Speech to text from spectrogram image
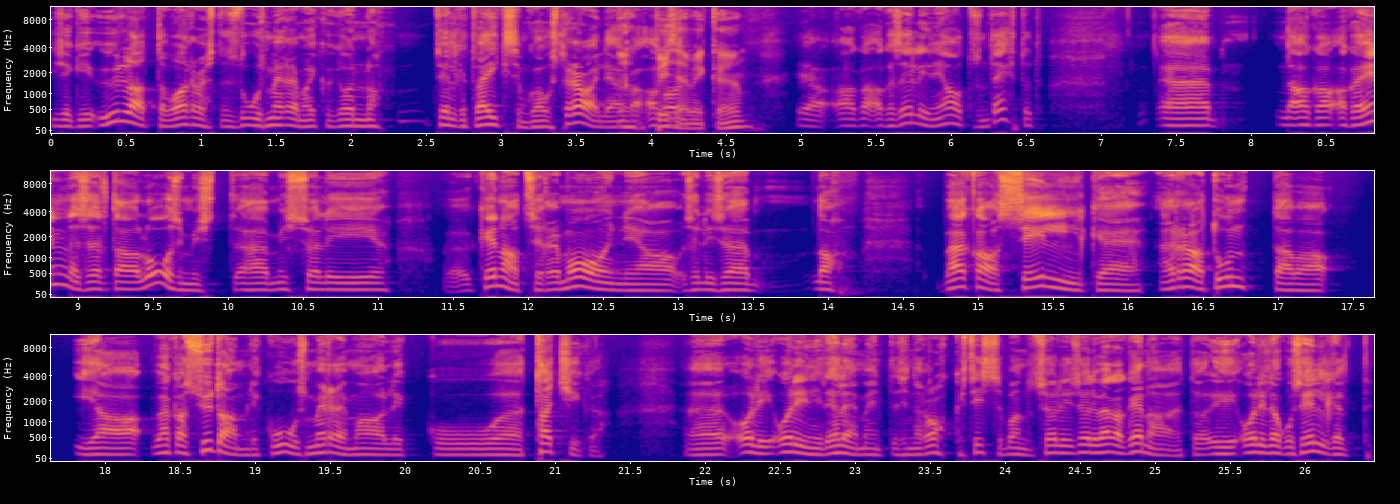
isegi üllatav, arvestades, et Uus-Meremaa ikkagi on noh, selgelt väiksem kui Austraalia, aga pisem ikka, jah. ja aga, aga selline jaotus on tehtud äh,. Aga, aga enne seda loosimist, mis oli kena tseremoonia sellise noh, väga selge, äratuntava ja väga südamliku uusmeremaaliku äh, touch'iga äh, oli, oli neid elemente sinna rohkesti sisse pandud, see oli, see oli väga kena, et oli, oli nagu selgelt,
